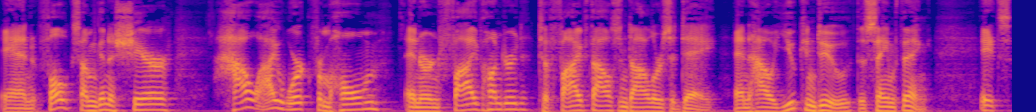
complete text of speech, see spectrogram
And folks, I'm going to share how I work from home and earn 500 to $5,000 a day and how you can do the same thing. It's,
